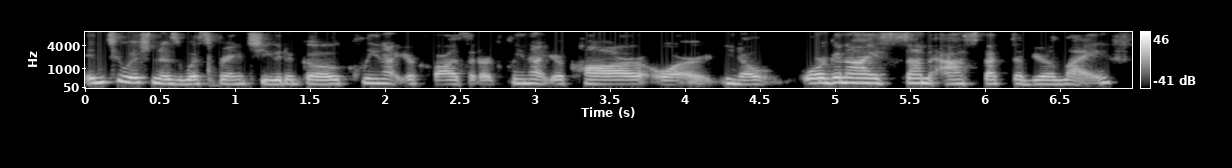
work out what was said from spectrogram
intuition is whispering to you to go clean out your closet or clean out your car or you know organize some aspect of your life,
